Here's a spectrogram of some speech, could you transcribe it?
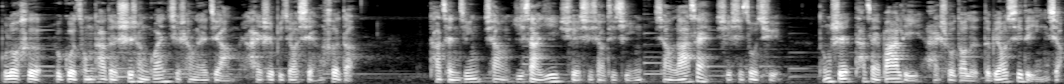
布洛赫如果从他的师承关系上来讲，还是比较显赫的。他曾经向伊萨伊学习小提琴，向拉塞学习作曲，同时他在巴黎还受到了德彪西的影响。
